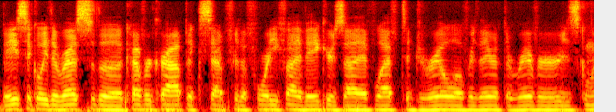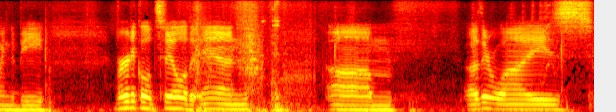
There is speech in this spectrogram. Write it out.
basically the rest of the cover crop, except for the 45 acres I have left to drill over there at the river, is going to be vertical tilled in. Um, otherwise,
